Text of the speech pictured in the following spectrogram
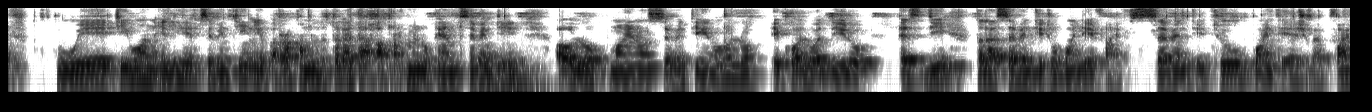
89.5 و T 1 اللي هي ب 17 يبقى الرقم اللي طلع ده اطرح منه كام؟ 17 أقول له minus 17 وأقول له equal وأدي له الـ ST طلع 72.85 72.8 يا شباب؟ 5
